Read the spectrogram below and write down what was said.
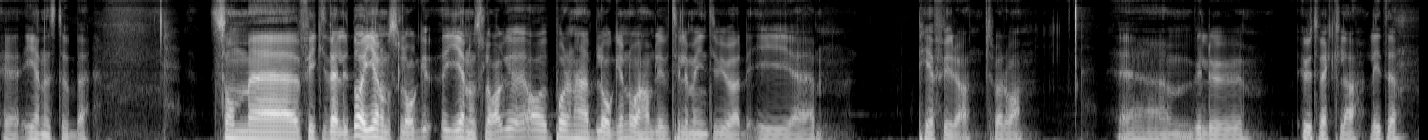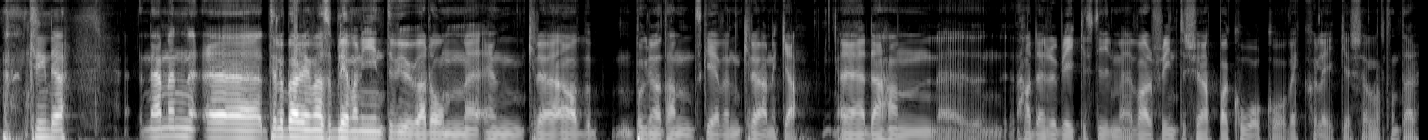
eh, Enestubbe. Som eh, fick väldigt bra genomslag, genomslag eh, på den här bloggen då. Han blev till och med intervjuad i eh, P4, tror jag det var. Eh, vill du utveckla lite kring det? Nej men eh, till att börja med så blev han intervjuad om en krö ja, på grund av att han skrev en krönika eh, där han eh, hade en rubrik i stil med varför inte köpa KK Växjö Lakers eller något sånt där.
